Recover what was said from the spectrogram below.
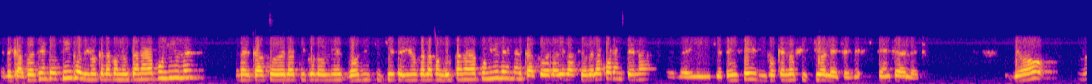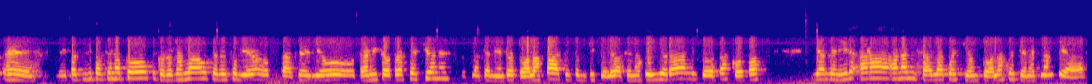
En el caso del 105 dijo que la conducta no era punible, en el caso del artículo 217 dijo que la conducta no era punible, en el caso de la violación de la cuarentena, ley 76 dijo que no existió el hecho, inexistencia del hecho. Yo eh, de participación a todos, se corrió traslado, se resolvieron, se dio trámite a otras cuestiones, el planteamiento de todas las partes, solicitó elevación a juicio oral y todas esas cosas. Y al venir a analizar la cuestión, todas las cuestiones planteadas,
